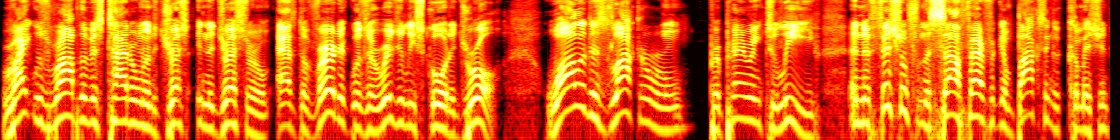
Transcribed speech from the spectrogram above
Wright was robbed of his title in the dress in the dressing room as the verdict was originally scored a draw. While in his locker room preparing to leave, an official from the South African Boxing Commission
